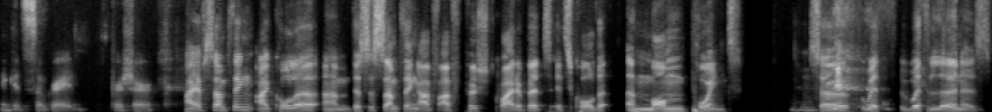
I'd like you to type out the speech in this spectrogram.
think it's so great for sure. I have something i call a um this is something i've i've pushed quite a bit. It's called a mom point. Mm-hmm. so with with learners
